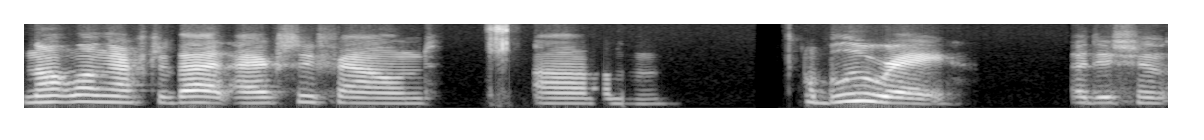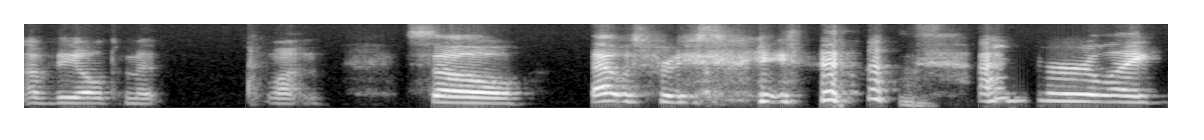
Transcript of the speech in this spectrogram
not long after that, I actually found um, a Blu-ray edition of the Ultimate one. So that was pretty sweet. After like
